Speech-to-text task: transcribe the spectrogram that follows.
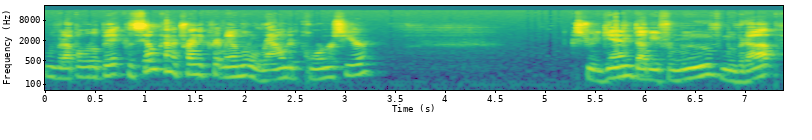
move it up a little bit because see I'm kind of trying to create my own little rounded corners here. Extrude again, W for move, move it up.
